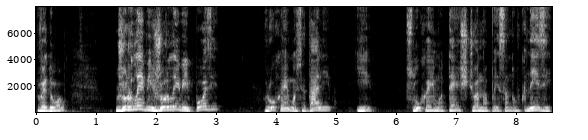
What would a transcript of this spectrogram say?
видумав. В журливій, журливій позі рухаємося далі і слухаємо те, що написано в книзі.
